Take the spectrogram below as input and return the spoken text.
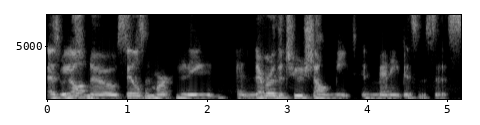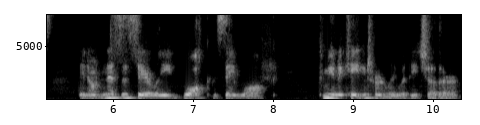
as we all know, sales and marketing and never the two shall meet in many businesses. They don't necessarily walk the same walk, communicate internally with each other.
